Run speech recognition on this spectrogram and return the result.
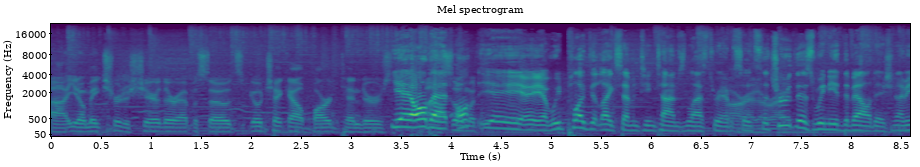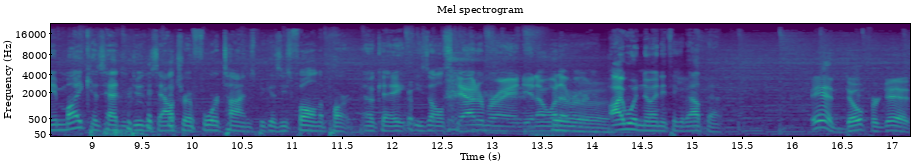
uh, you know, make sure to share their episodes. Go check out Bardtenders. Yeah, all Uh, that. so all- much- yeah, yeah, yeah, yeah. We plugged it like 17 times in the last three episodes. right, the truth right. is, we need the validation. I mean, Mike has had to do this outro four times because he's fallen apart. Okay, he's all scatterbrained, you know, whatever. I wouldn't know anything about that. And don't forget,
